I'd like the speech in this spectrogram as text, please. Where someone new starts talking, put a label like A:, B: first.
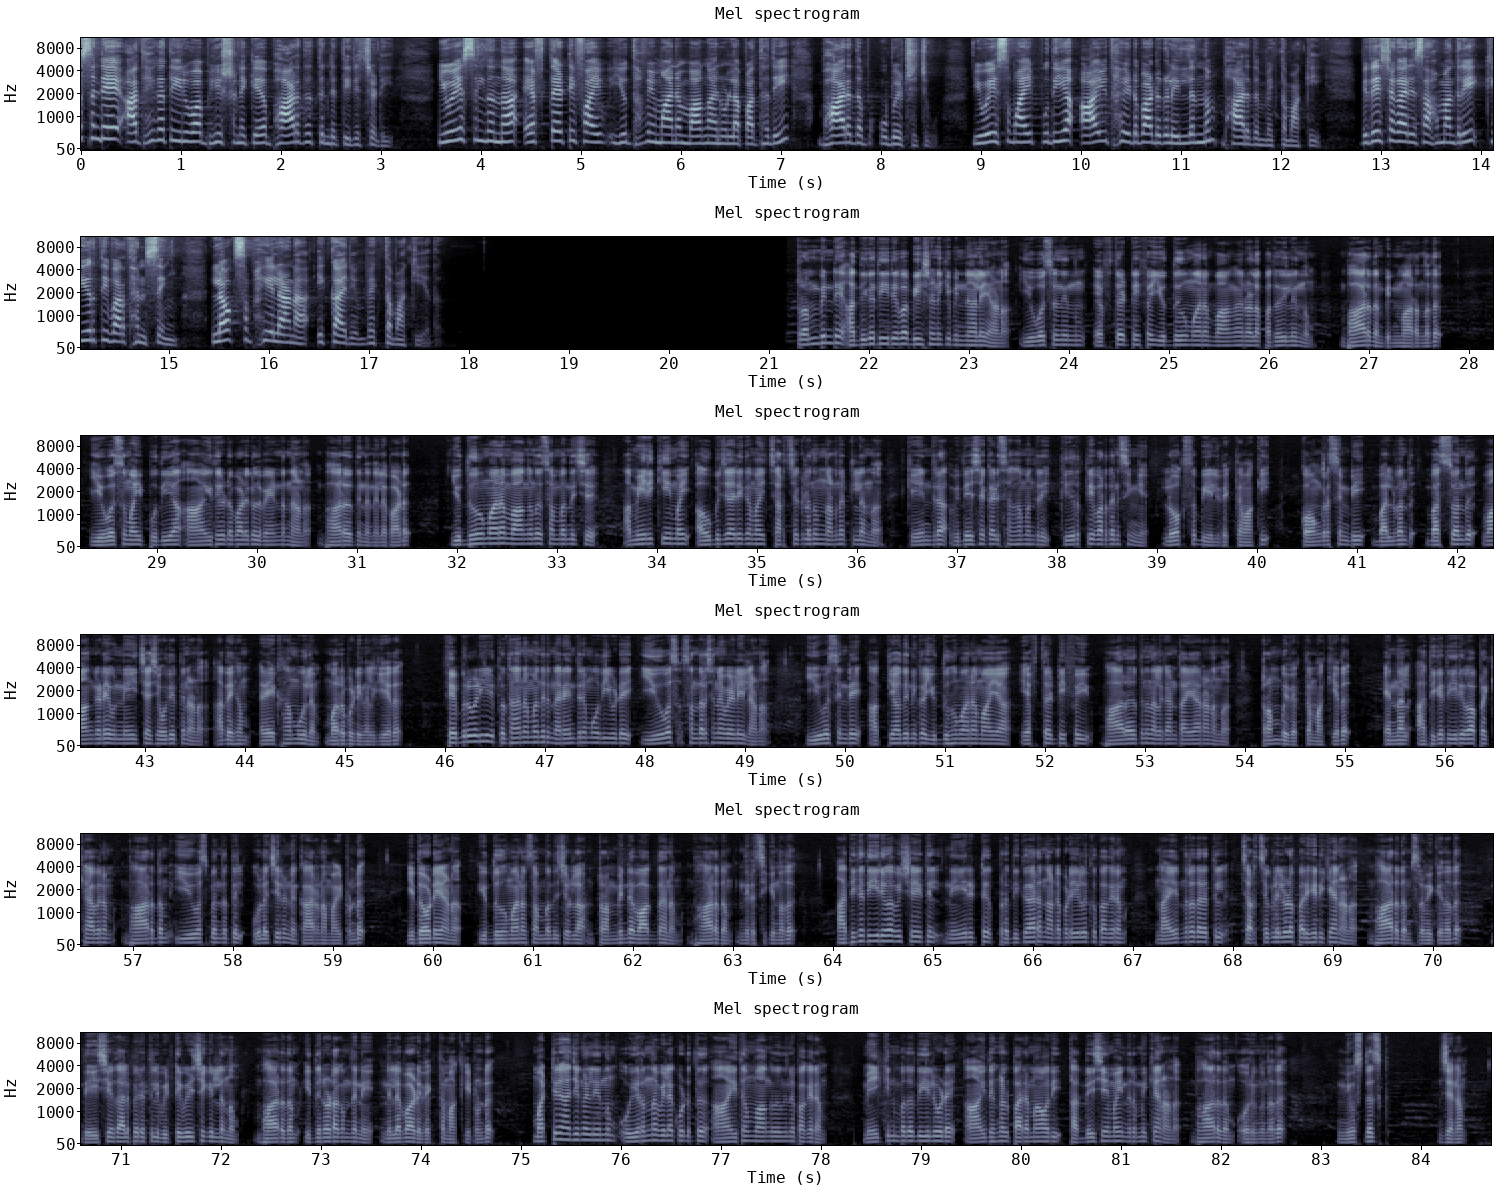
A: എസിന്റെ അധിക തീരുവ ഭീഷണിക്ക് ഭാരതത്തിന്റെ തിരിച്ചടി. യു എസിൽ നിന്ന് എഫ് തേർട്ടി ഫൈവ് യുദ്ധവിമാനം വാങ്ങാനുള്ള പദ്ധതി ഭാരതം ഉപേക്ഷിച്ചു. യു എസുമായി പുതിയ ആയുധ ഇടപാടുകളില്ലെന്നും ഭാരതം വ്യക്തമാക്കി. വിദേശകാര്യ സഹമന്ത്രി കീർത്തിവർദ്ധൻ സിംഗ് ലോക്സഭയിലാണ് ഇക്കാര്യം വ്യക്തമാക്കിയത്.
B: ട്രംപിന്റെ അധിക തീരുവ ഭീഷണിക്ക് പിന്നാലെയാണ് യു എസിൽ നിന്നും എഫ് തേർട്ടി ഫൈവ് യുദ്ധവിമാനം വാങ്ങാനുള്ള പദ്ധതിയിൽ നിന്നും ഭാരതം പിന്മാറുന്നത്. യു എസുമായി പുതിയ ആയുധ ഇടപാടുകൾ വേണ്ടെന്നാണ് ഭാരതത്തിന്റെ നിലപാട്. യുദ്ധവിമാനം വാങ്ങുന്നത് സംബന്ധിച്ച് അമേരിക്കയുമായി ഔപചാരികമായി ചർച്ചകളൊന്നും നടന്നിട്ടില്ലെന്ന് കേന്ദ്ര വിദേശകാര്യ സഹമന്ത്രി കീർത്തിവർദ്ധൻ സിംഗ് ലോക്സഭയിൽ വ്യക്തമാക്കി. Congress M P Balwant Baswant Wankhede ഉന്നയിച്ച ചോദ്യത്തിനാണ് അദ്ദേഹം രേഖാമൂലം മറുപടി നൽകിയത്. ഫെബ്രുവരിയിൽ പ്രധാനമന്ത്രി നരേന്ദ്രമോദിയുടെ യു എസ് സന്ദർശന വേളയിലാണ് യു എസിന്റെ അത്യാധുനിക യുദ്ധവിമാനമായ എഫ് തേർട്ടി ഫൈവ് ഭാരതത്തിന് നൽകാൻ തയ്യാറാണെന്ന് ട്രംപ് വ്യക്തമാക്കിയത്. എന്നാൽ അധിക തീരുവ പ്രഖ്യാപനം ഭാരതം യു എസ് ബന്ധത്തിൽ ഉലച്ചിലിന് കാരണമായിട്ടുണ്ട്. ഇതോടെയാണ് യുദ്ധവിമാനം സംബന്ധിച്ചുള്ള ട്രംപിന്റെ വാഗ്ദാനം ഭാരതം നിരസിക്കുന്നത്. അധിക തീരുവ വിഷയത്തിൽ നേരിട്ട് പ്രതികാര നടപടികൾക്ക് പകരം നയതന്ത്രതലത്തിൽ ചർച്ചകളിലൂടെ പരിഹരിക്കാനാണ് ഭാരതം ശ്രമിക്കുന്നത്. ദേശീയ താൽപര്യത്തിൽ വിട്ടുവീഴ്ചയ്ക്കില്ലെന്നും ഭാരതം ഇതിനോടകം തന്നെ നിലപാട് വ്യക്തമാക്കിയിട്ടുണ്ട്. മറ്റ് രാജ്യങ്ങളിൽ നിന്നും ഉയർന്ന വില കൊടുത്ത് ആയുധം വാങ്ങുന്നതിന് പകരം മേക്ക് ഇൻ പദ്ധതിയിലൂടെ ആയുധങ്ങൾ പരമാവധി തദ്ദേശീയമായി നിർമ്മിക്കാനാണ് ഭാരതം ഒരുങ്ങുന്നത്. ന്യൂസ് ഡെസ്ക് ജനം.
